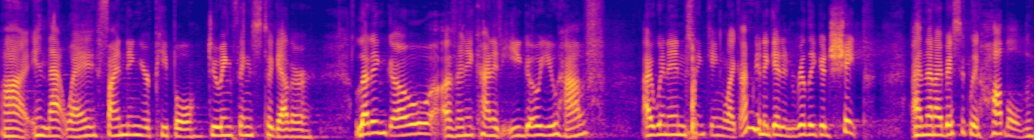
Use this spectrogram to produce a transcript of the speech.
uh, in that way, finding your people, doing things together, letting go of any kind of ego you have. I went in thinking, like, I'm gonna get in really good shape. And then I basically hobbled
